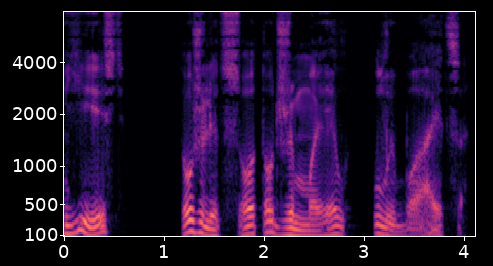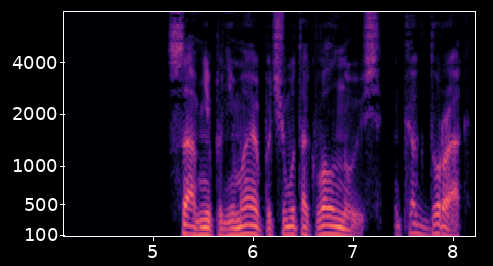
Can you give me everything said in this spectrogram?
Есть. То же лицо, тот же мейл, улыбается. Сам не понимаю, почему так волнуюсь, как дурак,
